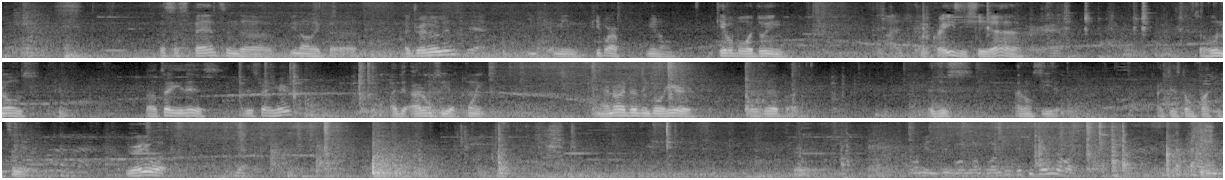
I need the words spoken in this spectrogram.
the suspense and the you know like the adrenaline, Yeah. you, I mean, people are you know capable of doing A lot of shit. crazy shit. Yeah. So who knows? I'll tell you this. This right here, I, I don't see a point. And I know it doesn't go here. It goes there, but it just, I don't see it. I just don't fucking see it. You ready or what? Yeah. Want me to do, want, want me to get you in or what?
